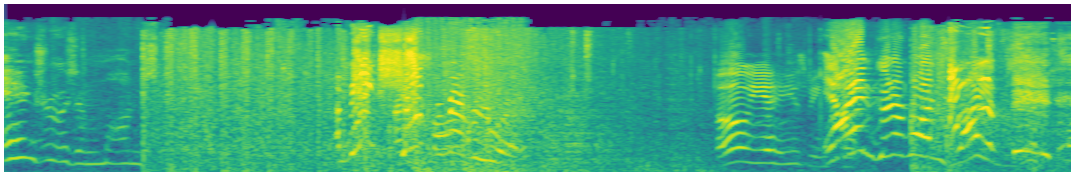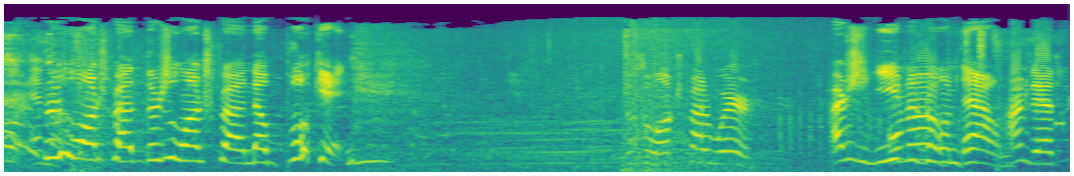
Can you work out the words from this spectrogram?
Andrew is a monster, I'm being shot from everywhere. Oh yeah, he's being. and I am gonna run Zaya with full There's a ammo. launch pad. There's a launch pad. Now book it. There's a launch pad where? I just need Oh, no. everyone down. I'm dead.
